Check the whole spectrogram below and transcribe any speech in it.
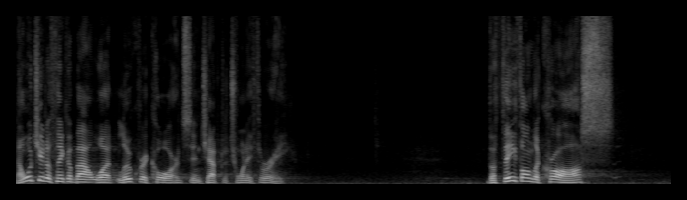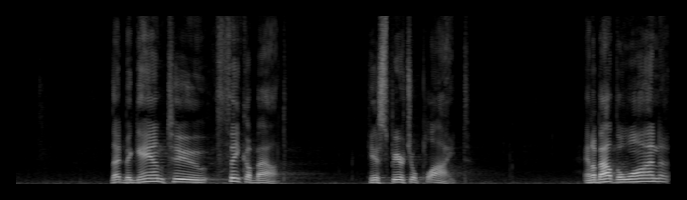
And I want you to think about what Luke records in chapter 23. The thief on the cross that began to think about his spiritual plight and about the one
